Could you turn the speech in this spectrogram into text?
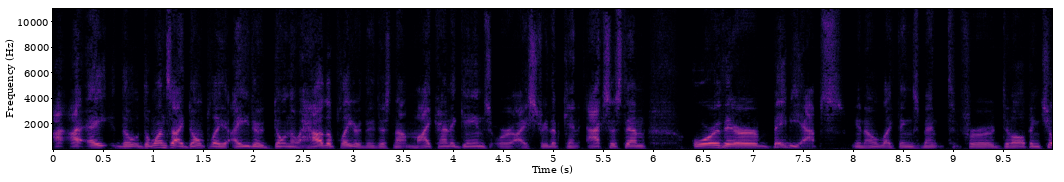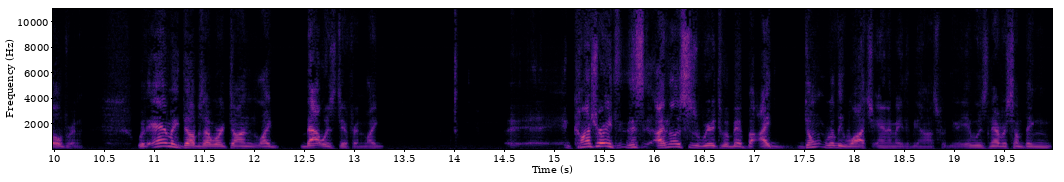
I, I the the ones I don't play, I either don't know how to play, or they're just not my kind of games, or I straight up can't access them, or they're baby apps, you know, like things meant for developing children. With anime dubs, I worked on like that was different. Like, contrary to this, I know this is weird to admit, but I don't really watch anime to be honest with you. It was never something.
